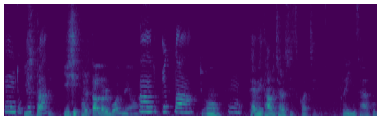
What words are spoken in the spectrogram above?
응, 좋겠다. 28, 28달러를 모았네요. 아, 좋겠다. 어, 응. 태민이 다음에 잘할 수 있을 것 같지? 그래, 인사하고.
